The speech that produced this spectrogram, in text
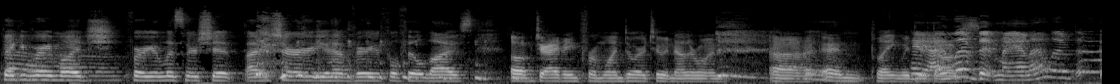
thank you very much for your listenership. I'm sure you have very fulfilled lives of driving from one door to another one uh, and playing with Hey, your dogs. I lived it, man. I lived it.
